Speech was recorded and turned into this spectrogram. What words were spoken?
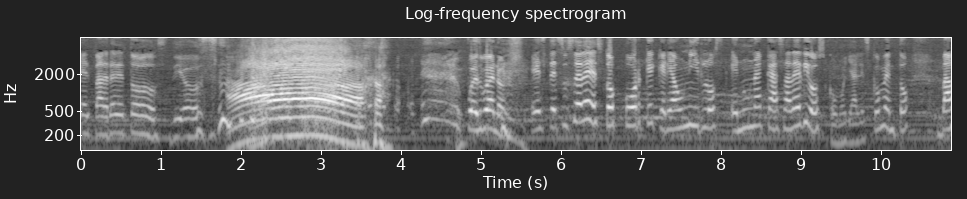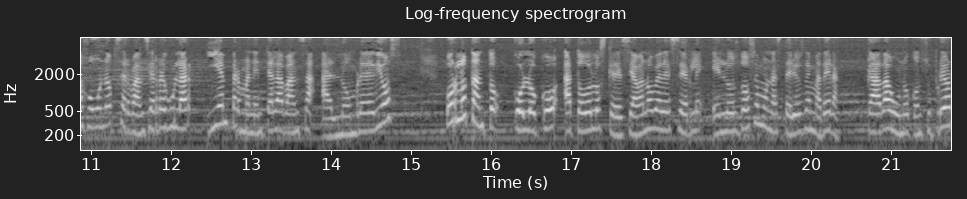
El padre de todos, Dios. Ah. Pues bueno, este sucede esto porque quería unirlos en una casa de Dios, como ya les comento, bajo una observancia regular y en permanente alabanza al nombre de Dios. Por lo tanto, colocó a todos los que deseaban obedecerle en los doce monasterios de madera, cada uno con su prior.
